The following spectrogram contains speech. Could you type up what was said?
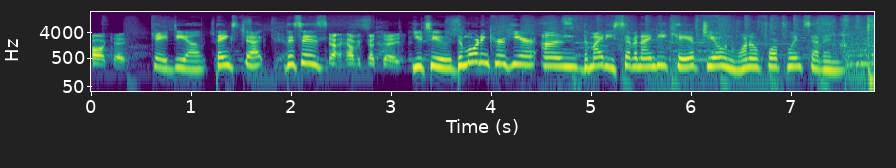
Okay. Okay, deal. Thanks, Chuck. This is. Yeah, have a good day. You too. The morning crew here on the Mighty 790 KFGO and 104.7.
